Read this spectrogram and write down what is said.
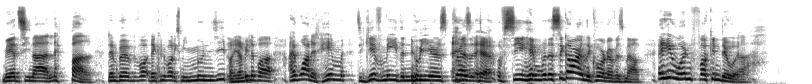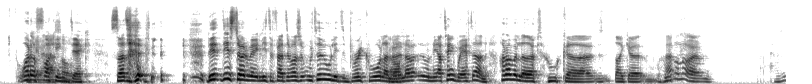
med sina läppar. Den, behövde vara, den kunde vara liksom i mungipan. Mm. Jag ville bara... I wanted him to give me the New Year's present Ja. of seeing him with a cigar in the corner of his mouth. And he wouldn't fucking do it. Ah, What a fucking asshole. dick. Så att... det, det störde mig lite för att det var så otroligt brickwallande. Ja. När- när jag tänker på det efterhand. Han har väl rökt hookah, like a... I don't know. Has he?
